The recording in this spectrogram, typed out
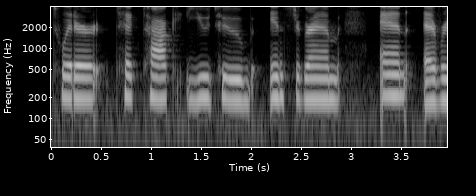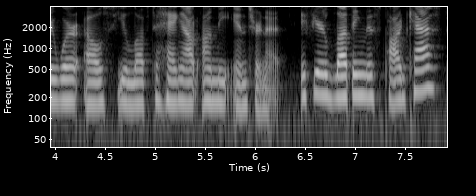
Twitter, TikTok, YouTube, Instagram, and everywhere else you love to hang out on the internet. If you're loving this podcast,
